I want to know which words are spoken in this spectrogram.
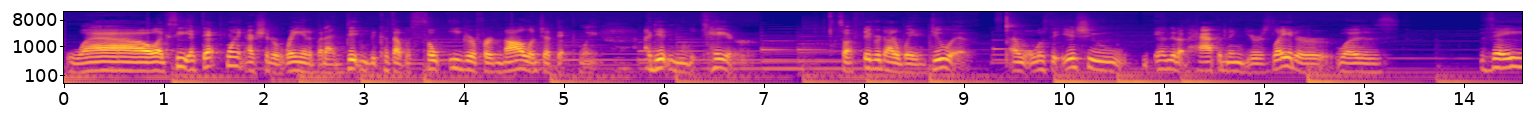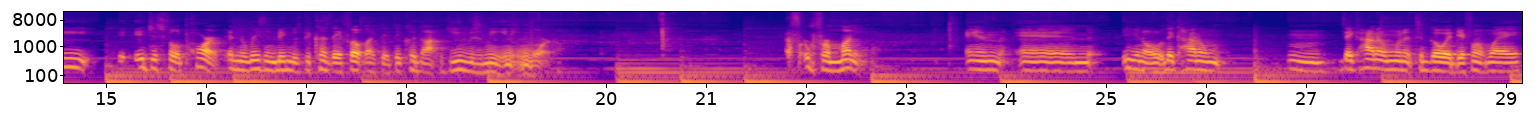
wow. Like, see, at that point, I should have ran, but I didn't because I was so eager for knowledge at that point. I didn't really care. So I figured out a way to do it. And what was the issue ended up happening years later was they, it just fell apart. And the reason being was because they felt like that they could not use me anymore for, for money and and you know they kind of mm, they kind of wanted to go a different way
